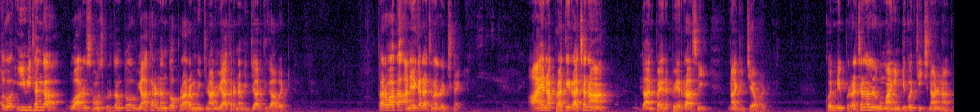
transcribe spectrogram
అగో ఈ విధంగా వారు సంస్కృతంతో వ్యాకరణంతో ప్రారంభించినాడు వ్యాకరణ విద్యార్థి కాబట్టి. తర్వాత అనేక రచనలు వచ్చినాయి. ఆయన ప్రతి రచన దానిపైన పేరు రాసి నాకు ఇచ్చేవాడు. కొన్ని రచనలు మా ఇంటికి వచ్చి ఇచ్చినాడు నాకు.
